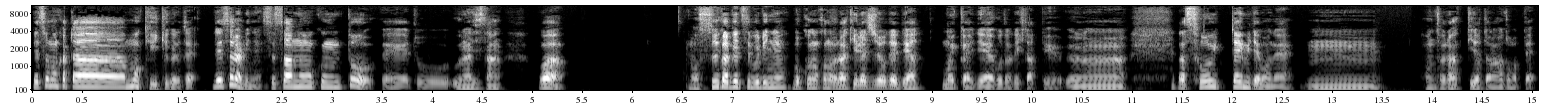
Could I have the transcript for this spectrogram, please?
で、その方も聞いてくれて、で、さらにね、スサノオくんと、えっ、ー、と、うなじさんは、もう数ヶ月ぶりね、僕のこのラキラジオで出会、もう一回出会うことができたっていう。うん。そういった意味でもね、うーん。ほんとラッキーだったなと思って。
